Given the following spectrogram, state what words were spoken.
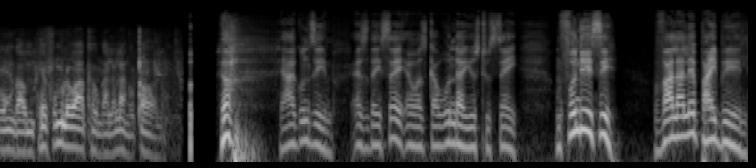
ungamphefumulo wakhe ungalala ngoxolo. Ya kunzima as they say as Kaunda used to say mfundisi vala le bible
